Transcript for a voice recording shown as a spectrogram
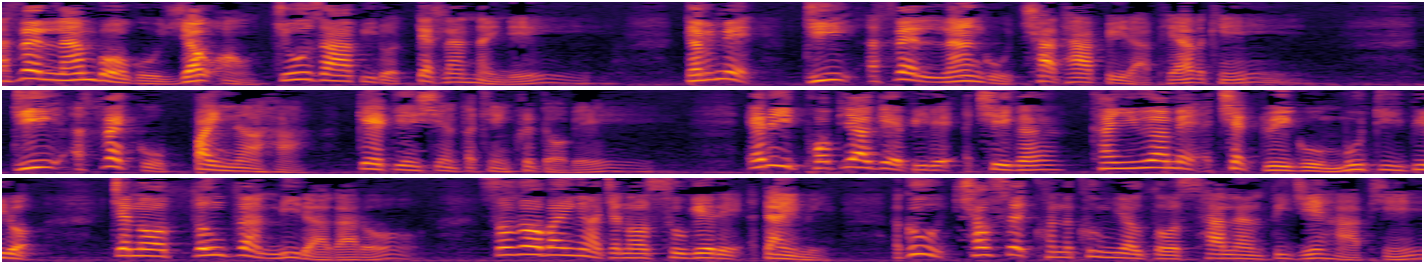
အသက်လမ်းပေါ်ကိုရောက်အောင်ကြိုးစားပြီးတော့တက်လှမ်းနိုင်တယ်ဒါပေမဲ့ဒီအသက်လမ်းကိုချထားပေးတာဘုရားသခင်ဒီအသက်ကိုပိုင်တာဟာ ကယ်တင်ရှင်သခင်ခရစ်တော်ပဲအဲ့ဒီဖော်ပြခဲ့ပြီးတဲ့အခြေခံခံယူရမယ့်အချက်တွေကိုမူတည်ပြီးတော့ကျွန်တော်သုံးသပ်မိတာကတော့စောစောပိုင်းကကျွန်တော်ဆိုခဲ့တဲ့အတိုင်းပဲအခု68ခုမြောက်သောဆာလံတီချင်းဟာဖြင့်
